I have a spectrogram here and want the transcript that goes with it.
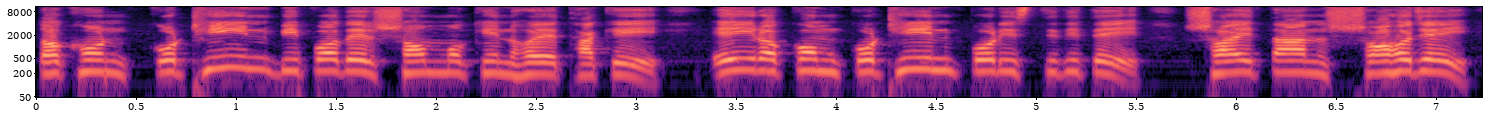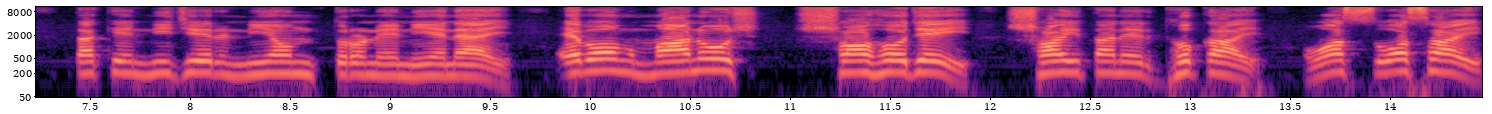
তখন কঠিন বিপদের সম্মুখীন হয়ে থাকে। এই রকম কঠিন পরিস্থিতিতে শয়তান সহজেই তাকে নিজের নিয়ন্ত্রণে নিয়ে নেয় এবং মানুষ সহজেই শয়তানের ধোকায়, ওয়াসওয়াসায়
